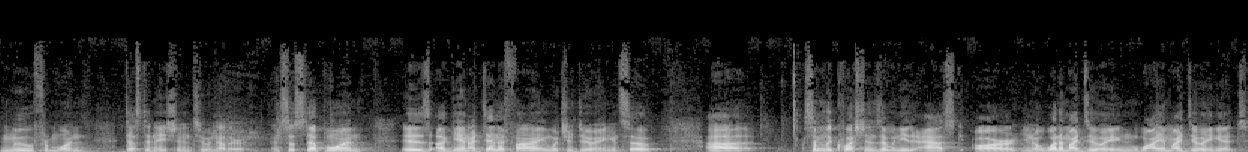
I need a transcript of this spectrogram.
move from one destination to another. And so step one is, again, identifying what you're doing. And so uh, some of the questions that we need to ask are, you know, what am I doing? Why am I doing it?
